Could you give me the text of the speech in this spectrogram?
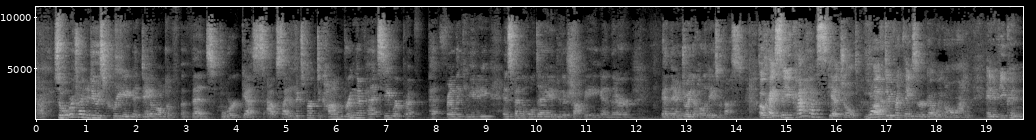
Right. So what we're trying to do is create a day long of events for guests outside of Vicksburg to come, bring their pets, see we're a pet friendly community, and spend the whole day and do their shopping and their and they enjoy their holidays with us. Okay, so you kind of have a schedule Yeah. of different things that are going on, and if you can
